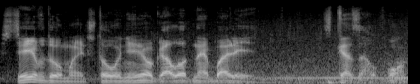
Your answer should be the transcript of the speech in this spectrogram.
Стив думает, что у нее голодная болезнь», — сказал он.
